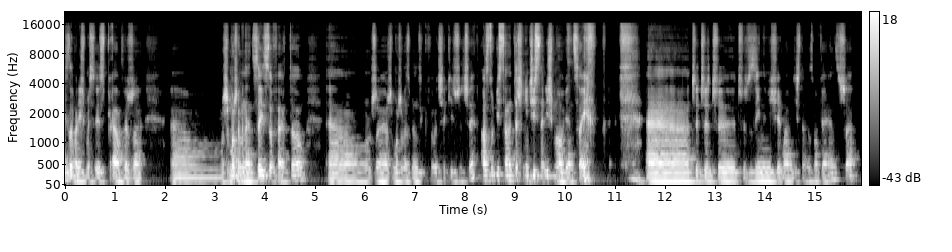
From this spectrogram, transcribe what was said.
zdawaliśmy sobie sprawę, że, że możemy nawet zejść z ofertą, że, że możemy zmodyfikować jakieś rzeczy, a z drugiej strony też nie cisnęliśmy o więcej, czy, czy, czy, czy z innymi firmami gdzieś tam rozmawiając, że E,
